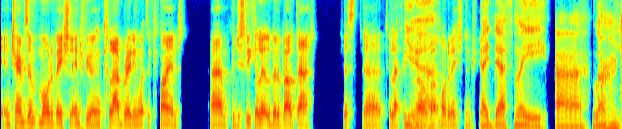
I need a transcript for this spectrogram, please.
in terms of motivational interviewing and collaborating with a client, um, could you speak a little bit about that, just uh, to let people yeah, know about motivational interviewing? I definitely uh, learned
